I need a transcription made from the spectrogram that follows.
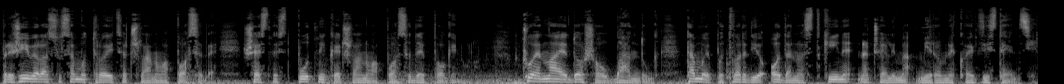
Preživjela su samo trojica članova posade. 16 putnika i članova posade je poginulo. Chuen Lai je došao u Bandung. Tamo je potvrdio odanost Kine načelima mirovne koegzistencije.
